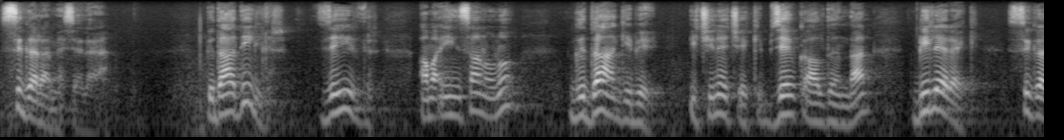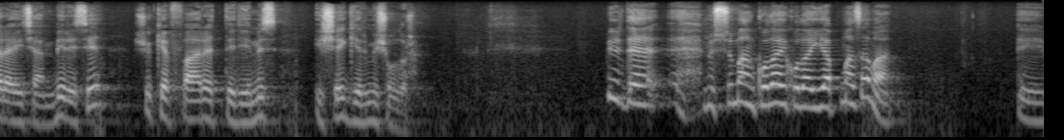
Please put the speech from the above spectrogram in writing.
Sigara mesela. Gıda değildir. Zehirdir. Ama insan onu gıda gibi içine çekip zevk aldığından bilerek sigara içen birisi şu kefaret dediğimiz işe girmiş olur. Bir de eh, Müslüman kolay kolay yapmaz ama e,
